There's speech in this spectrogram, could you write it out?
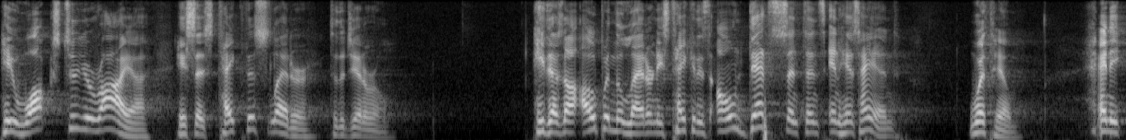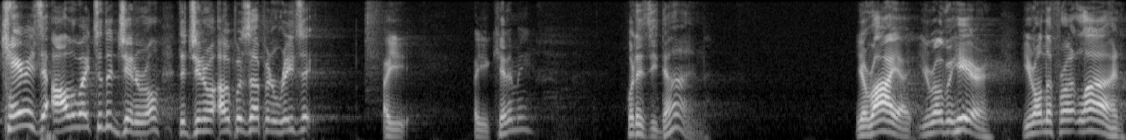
He walks to Uriah. He says, Take this letter to the general. He does not open the letter, and he's taken his own death sentence in his hand with him. And he carries it all the way to the general. The general opens up and reads it. Are you, are you kidding me? What has he done? Uriah, you're over here. You're on the front line.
